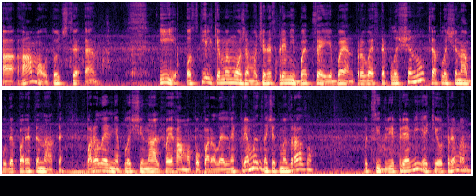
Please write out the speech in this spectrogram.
а гамма у точці N. І оскільки ми можемо через прямі BC і BN провести площину, ця площина буде перетинати паралельні площини альфа і гамма по паралельних прямих, значить ми зразу оці дві прямі, які отримаємо,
